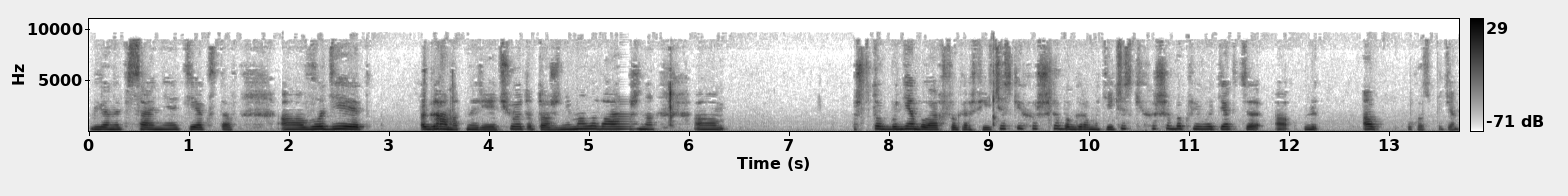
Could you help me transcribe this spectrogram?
для написания текстов, владеет грамотной речью, это тоже немаловажно, чтобы не было орфографических ошибок, грамматических ошибок в его тексте, а, а, господи,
